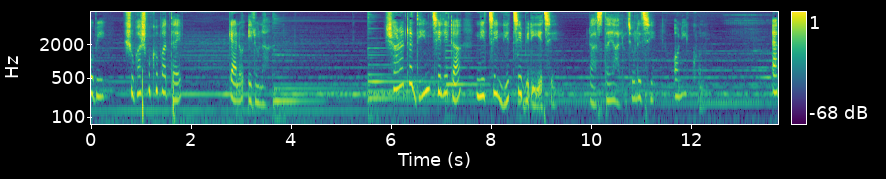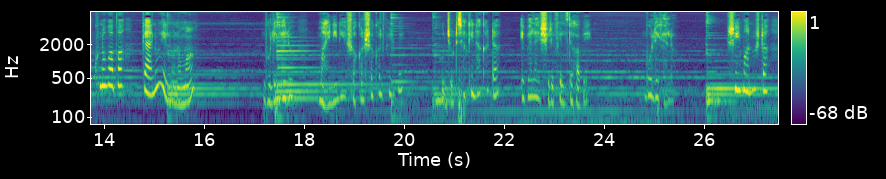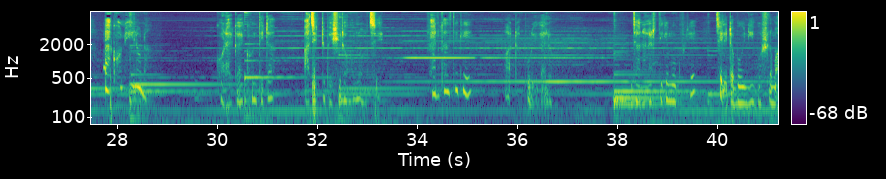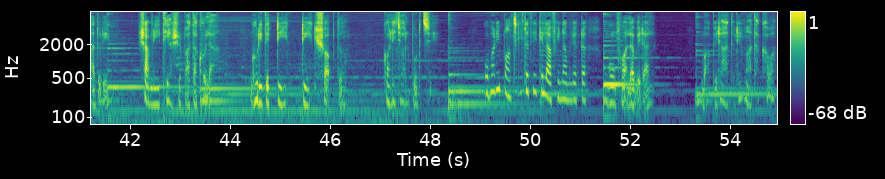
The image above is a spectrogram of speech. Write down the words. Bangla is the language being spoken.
কবি সুভাষ মুখোপাধ্যায় কেন এলো না? সারাটা দিন ছেলেটা নিচে নিচে বেরিয়েছে। রাস্তায় আলো জ্বলেছে অনেকক্ষণ। এখনও বাবা কেন এলো না মা? বলে গেল, মাইনে নিয়ে সকাল সকাল ফিরবে। পুজোর যা কেনাকাটা এবেলায় সেরে ফেলতে হবে। বলে গেল, সেই মানুষটা এখন এলো আজ একটু বেশি রকম নড়ছে। ফ্যান কালতে গিয়ে পাটা পুড়ে গেল। জানালার দিকে মুখ ফিরে ছেলেটা বই নিয়ে বসল মাদুরে। সামনে ইতিহাসের পাতা খোলা। ঘড়িতে টিক টিক শব্দ। কলে জল পড়ছে। ও বাড়ি পাঁচিলটা থেকে লাফিয়ে নামলো একটা গোঁফওয়ালা বেড়াল। বাপের আদরের মাথা খাওয়া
